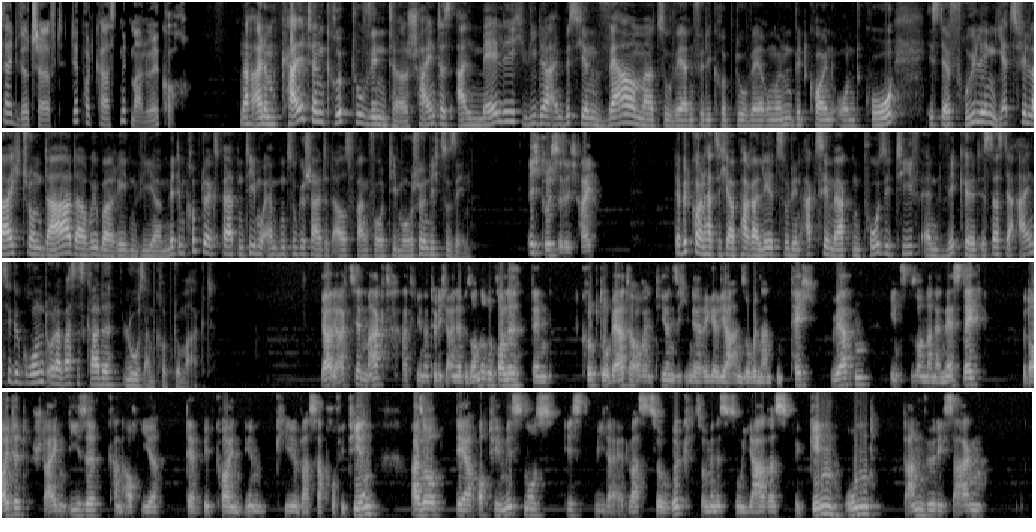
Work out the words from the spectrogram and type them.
Inside Wirtschaft, der Podcast mit Manuel Koch. Nach einem kalten Kryptowinter scheint es allmählich wieder ein bisschen wärmer zu werden für die Kryptowährungen Bitcoin und Co. Ist der Frühling jetzt vielleicht schon da? Darüber reden wir mit dem Kryptoexperten Timo Emden zugeschaltet aus Frankfurt. Timo, schön dich zu sehen. Ich grüße dich. Hi. Der Bitcoin hat sich ja parallel zu den Aktienmärkten positiv entwickelt. Ist das der einzige Grund oder was ist gerade los am Kryptomarkt? Ja, der Aktienmarkt hat hier natürlich eine besondere Rolle, denn Kryptowerte orientieren sich in der Regel ja an sogenannten Tech-Werten, insbesondere an der Nasdaq. Bedeutet, steigen diese, kann auch hier der Bitcoin im Kielwasser profitieren. Also der Optimismus ist wieder etwas zurück, zumindest zu Jahresbeginn. Und dann würde ich sagen,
